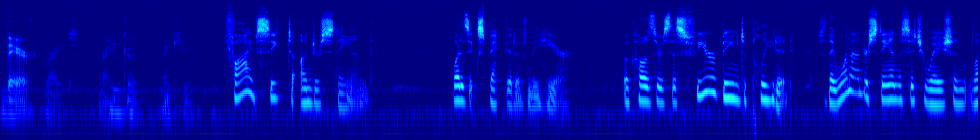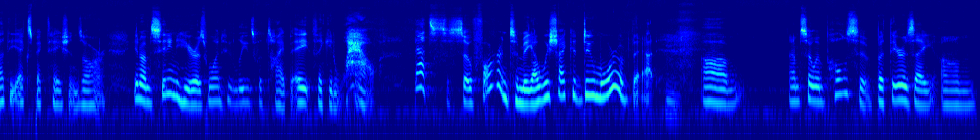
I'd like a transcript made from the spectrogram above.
there. Right. Right. Mhm. Good. Thank you. Five seek to understand what is expected of me here because there's this fear of being depleted. So they want to understand the situation, what the expectations are. You know, I'm sitting here as one who leads with type 8 thinking, wow, that's so foreign to me. I wish I could do more of that. Um, I'm so impulsive, but there is a um,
